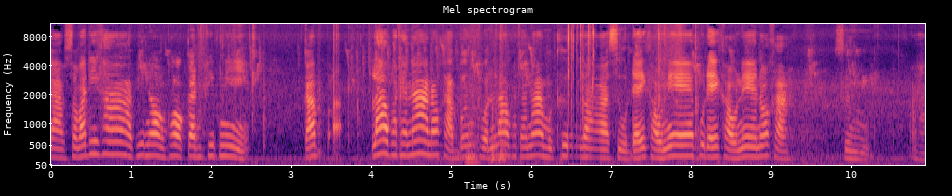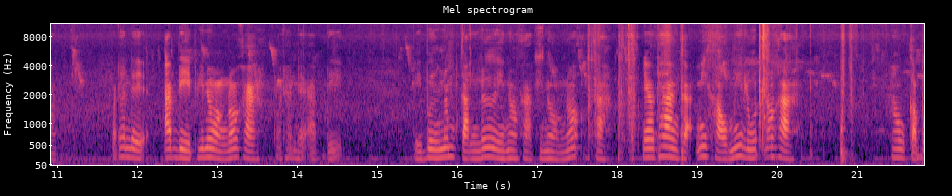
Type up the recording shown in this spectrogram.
กราบสวัสดีค่ะ พี่น้องพอกันคลิปนี้กับเล่าพัฒนาเนาะค่ะ เบื้องผลเล่าพัฒนาเมื่อคืนว่าสูตรใดเขาแน่ ผู้ใดเขาแน่เนาะค่ะ ซึ่งอ่าพระท่านได้อัปเดตพี่น้องเนาะค่ะพระท่านได้อัปเดต ไปเบิ่งน้ำกันเลยเนาะค่ะ พี่น้องเนาะค่ะ แนวทางกะมีเขามีรุดเนาะค่ะเฮากับบ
